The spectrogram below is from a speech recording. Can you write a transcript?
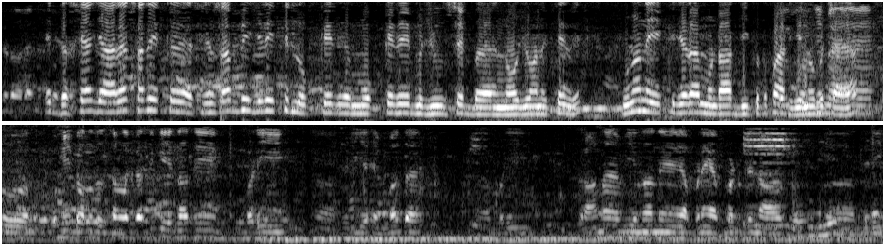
ਜਿਹੜਾ ਇਹ ਰੈਸਟ ਦੱਸਿਆ ਜਾ ਰਿਹਾ ਸਰ ਇੱਕ ਐਸਐਮ ਸਾਹਿਬ ਵੀ ਜਿਹੜੇ ਇੱਥੇ ਲੋਕੇ ਦੇ ਮੌਕੇ ਦੇ ਮੌਜੂਦ ਸੇ ਬ- ਨੌਜਵਾਨ ਇੱਥੇ ਨੇ ਉਹਨਾਂ ਨੇ ਇੱਕ ਜਿਹੜਾ ਮੁੰਡਾ ਦੀਪਕ ਭਾਟੀਏ ਨੂੰ ਜੀ, ਬਚਾਇਆ। ਮੈਂ, ਅਹ, ਉਹੀ ਤੁਹਾਨੂੰ ਦੱਸਣ ਲੱਗਾ ਸੀ ਕਿ ਇਹਨਾਂ ਦੀ ਬੜੀ ਅਹ, ਜਿਹੜੀ ਇਹ ਹਿੰਮਤ ਹੈ ਅਹ, ਬੜੀ ਸਰਾਹਨਾ ਵੀ ਇਹਨਾਂ ਨੇ ਆਪਣੇ ਐਫਰਟ ਦੇ ਨਾਲ ਜਿਹੜੀ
